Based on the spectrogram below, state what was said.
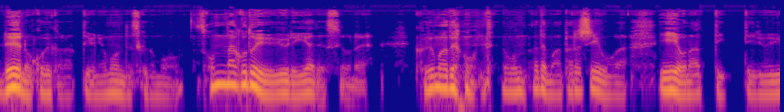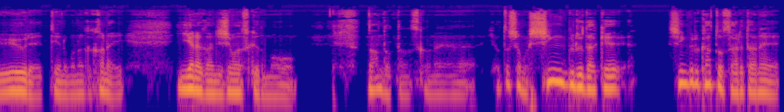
例の声かなっていうふうに思うんですけども、そんなこと言うより嫌ですよね。車でも女でも新しい方がいいよなって言っている幽霊っていうのもなんかかなり嫌な感じしますけども、何だったんですかね。ひょっとしてもシングルだけ、シングルカットされたね、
